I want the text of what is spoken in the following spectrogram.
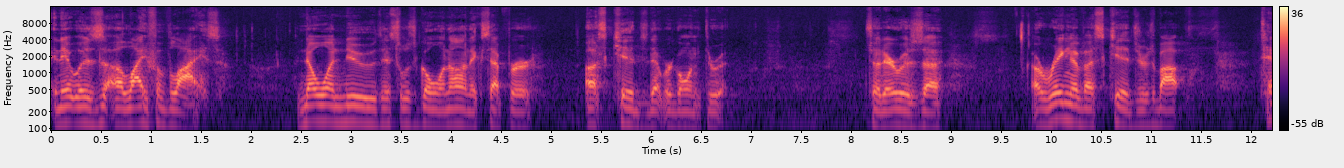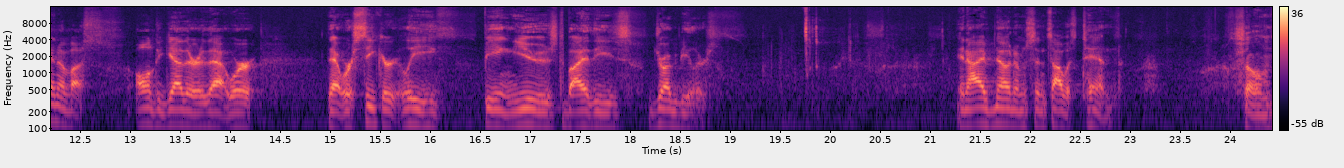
and it was a life of lies. No one knew this was going on except for us kids that were going through it. So there was a, a ring of us kids. There's about 10 of us all together that were that were secretly being used by these drug dealers. And I've known them since I was 10. So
